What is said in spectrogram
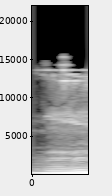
Me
